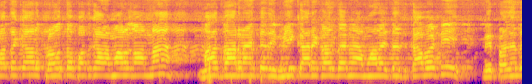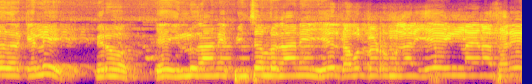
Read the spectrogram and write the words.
పథకాలు ప్రభుత్వ పథకాలు అమలుగా ఉన్నా మా ద్వారా అవుతుంది మీ కార్యకర్తల అమలు అవుతుంది కాబట్టి మీరు ప్రజల దగ్గరికి వెళ్ళి మీరు ఏ ఇల్లు కానీ పింఛన్లు కానీ ఏ డబుల్ బెడ్రూమ్ కానీ ఏ ఇల్లు అయినా సరే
